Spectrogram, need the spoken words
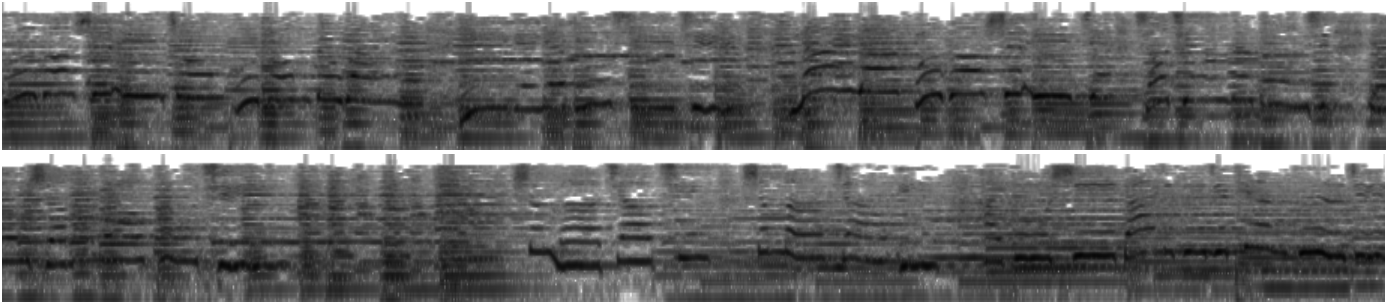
不过是一种普通的玩意，一点也不稀奇。男人不过是一件消遣，什么了不起？什么叫情？什么叫义？还不是带着自己骗自己？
